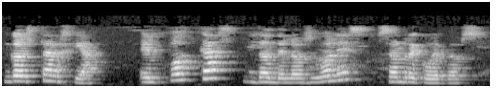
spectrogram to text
Golstalgia, el podcast donde los goles son recuerdos.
